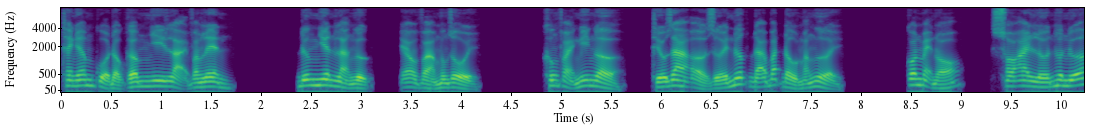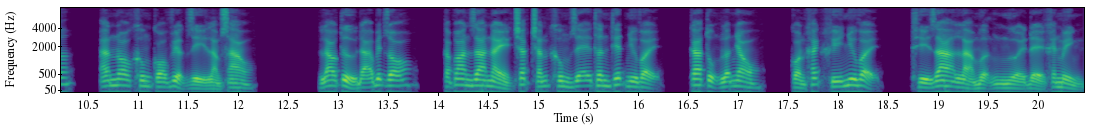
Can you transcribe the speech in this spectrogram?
Thanh âm của độc âm nhi lại vang lên. Đương nhiên là ngực, eo và mông rồi. Không phải nghi ngờ, thiếu gia ở dưới nước đã bắt đầu mắng người. Con mẹ nó, so ai lớn hơn nữa, ăn no không có việc gì làm sao. Lao tử đã biết rõ, cặp oan gia này chắc chắn không dễ thân thiết như vậy, ca tụng lẫn nhau, còn khách khí như vậy, thì ra là mượn người để khen mình.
